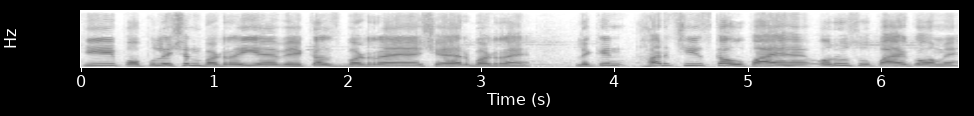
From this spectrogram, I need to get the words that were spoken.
कि पॉपुलेशन बढ़ रही है व्हीकल्स बढ़ रहे हैं, शहर बढ़ रहे हैं। लेकिन हर चीज़ का उपाय है और उस उपाय को हमें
